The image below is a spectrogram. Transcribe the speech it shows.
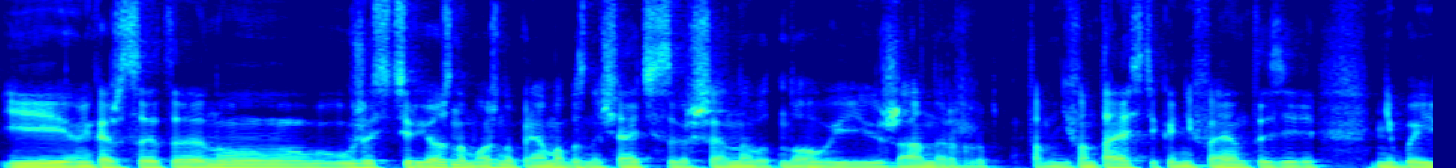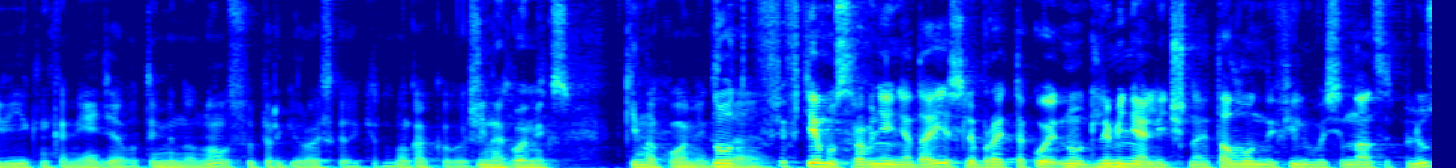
И мне кажется, это, ну, уже серьезно можно прям обозначать совершенно вот новый жанр там не фантастика, не фэнтези, не боевик, не комедия, вот именно, ну, супергеройское кино, ну, как его еще Кинокомикс. Кинокомикс, ну, да. Вот в, в тему сравнения, да, если брать такой, ну, для меня лично эталонный фильм 18+,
